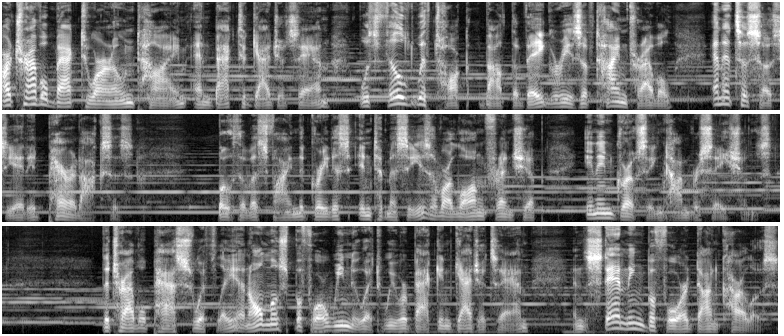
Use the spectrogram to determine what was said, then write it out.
Our travel back to our own time and back to Gadgetzan was filled with talk about the vagaries of time travel and its associated paradoxes. Both of us find the greatest intimacies of our long friendship in engrossing conversations. The travel passed swiftly, and almost before we knew it, we were back in Gadgetzan and standing before Don Carlos.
